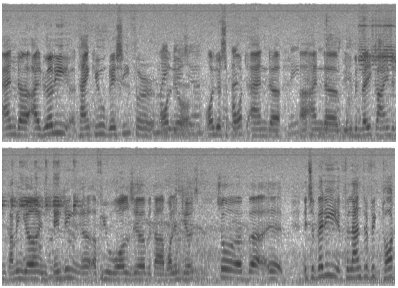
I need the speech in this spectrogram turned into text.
And uh, I really thank you, Gracy, for My all your all your support and uh, uh, and uh, you've been very kind in coming here and painting uh, a few walls here with our volunteers. So uh, uh, it's a very philanthropic thought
